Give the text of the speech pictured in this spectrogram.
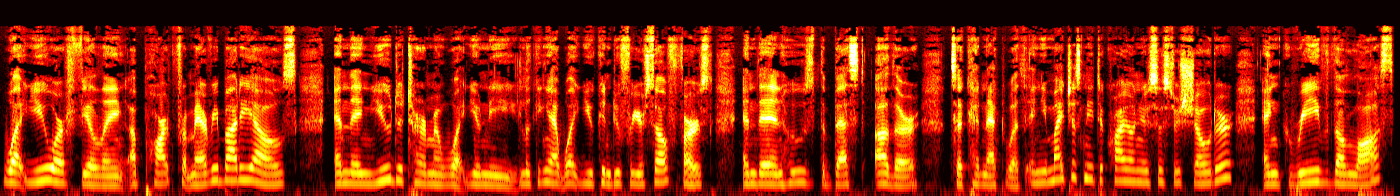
what you are feeling apart from everybody else, and then you determine what you need, looking at what you can do for yourself first, and then who's the best other to connect with. And you might just need to cry on your sister's shoulder and grieve the loss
